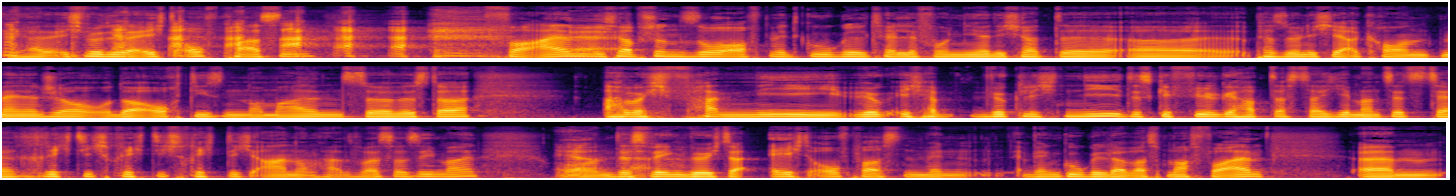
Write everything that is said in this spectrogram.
Ja, ich würde da echt aufpassen. Vor allem, ich habe schon so oft mit Google telefoniert. Ich hatte äh, persönliche Account Manager oder auch diesen normalen Service da. Aber ich war nie, ich habe wirklich nie das Gefühl gehabt, dass da jemand sitzt, der richtig, richtig, richtig Ahnung hat. Weißt du, was ich meine? Ja, Und deswegen würde ich da echt aufpassen, wenn, wenn Google da was macht. Vor allem, ähm,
